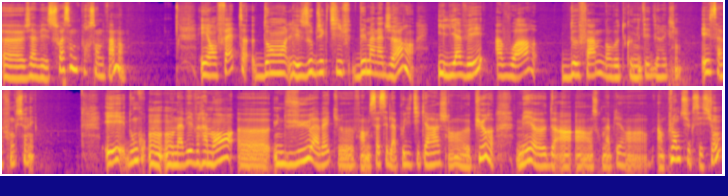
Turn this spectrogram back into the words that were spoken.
j'avais 60% de femmes. Et en fait, dans les objectifs des managers, il y avait avoir deux femmes dans votre comité de direction. Et ça fonctionnait. Et donc, on, avait vraiment euh, une vue avec, euh, enfin, ça c'est de la politique RH hein, euh, pure, mais ce qu'on appelait un, plan de succession.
